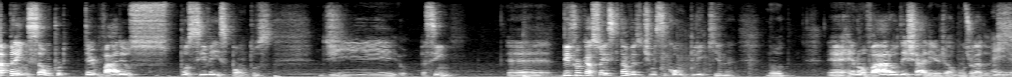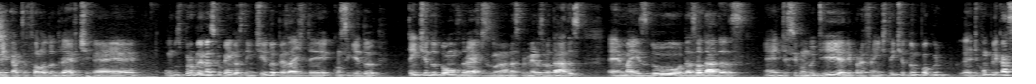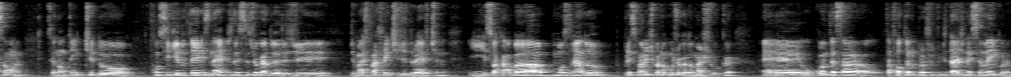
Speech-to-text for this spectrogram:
apreensão por ter vários possíveis pontos de. Assim. É, bifurcações que talvez o time se complique, né? No é, renovar ou deixar ir de alguns jogadores. É, Ricardo, você falou do draft. É, um dos problemas que o Bengals tem tido, apesar de ter conseguido, tem tido bons drafts nas primeiras rodadas, é, mas do, das rodadas é, de segundo dia ali para frente tem tido um pouco é, de complicação, né? Você não tem tido conseguido ter snaps desses jogadores de, de mais para frente de draft, né? E isso acaba mostrando, principalmente quando algum jogador machuca, é, o quanto essa tá faltando profundidade nesse elenco, né?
